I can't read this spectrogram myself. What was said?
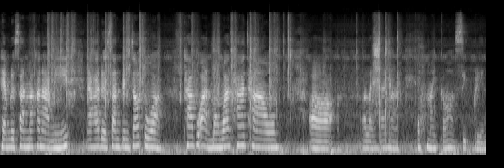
แถมเดอะซันมาขนาดนี้นะคะเดอะซันเป็นเจ้าตัว ถ้าผู้อ่านมองว่าถ้าชาว อะไรได้มา โอ้ my god 10เหรียญ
